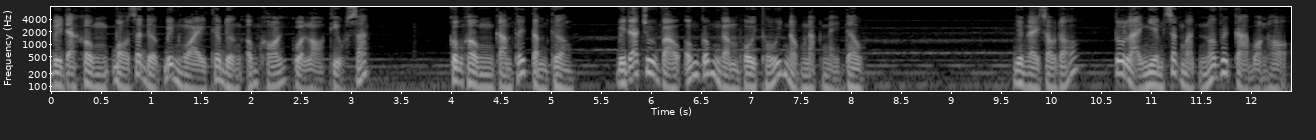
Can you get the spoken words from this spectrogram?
vì đã không bỏ ra được bên ngoài theo đường ống khói của lò thiêu sát, cũng không cảm thấy tầm thường vì đã chui vào ống cống ngầm hôi thối nồng nặc này đâu. Nhưng ngày sau đó, tôi lại nghiêm sắc mặt nói với cả bọn họ.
